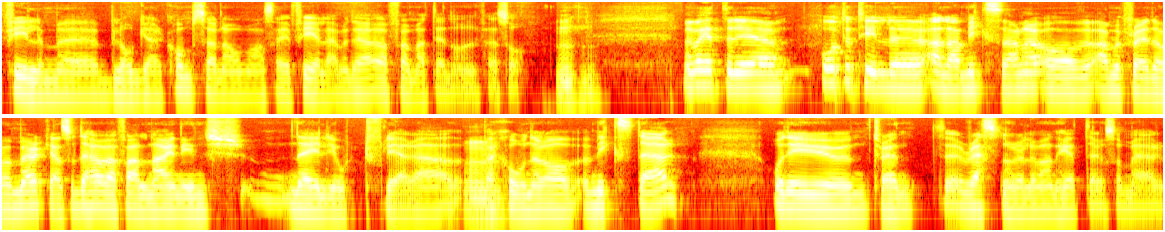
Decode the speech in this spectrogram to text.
filmbloggarkompisarna om man säger fel här. Men det har jag för mig att det är ungefär så. Men vad heter det? Åter till eh, alla mixarna av I'm afraid of America. Så det här har i alla fall Nine Inch Nail gjort flera versioner av mix där. Och det är ju Trent Reznor eller vad han heter som är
